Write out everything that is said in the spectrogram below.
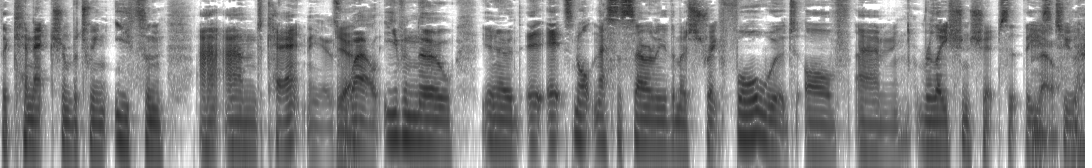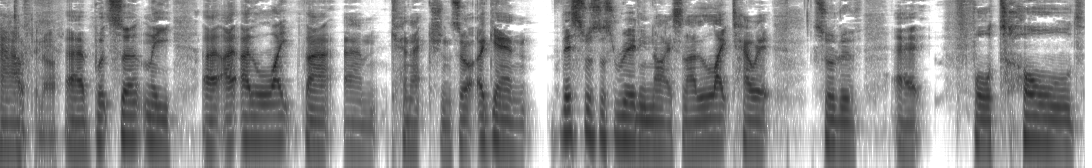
the connection between Ethan uh, and Kaetenay as Yeah. well, even though, you know, it, it's not necessarily the most straightforward of, um, relationships that these No, two no, have. Uh, but certainly, uh, I, I like that, um, connection. So again, this was just really nice and I liked how it sort of, uh, foretold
